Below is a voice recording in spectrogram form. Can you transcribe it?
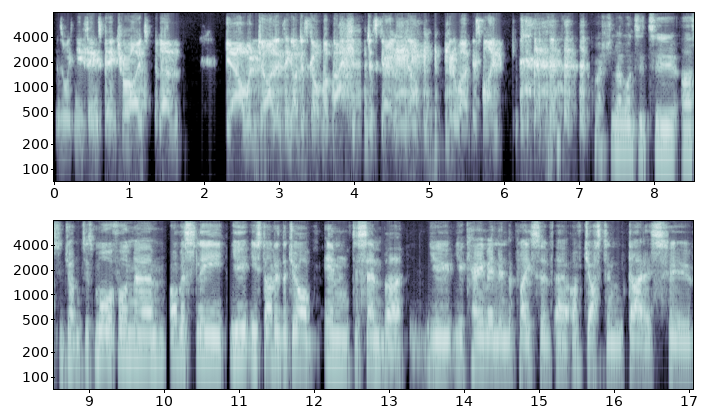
there's always new things being tried but um yeah, I wouldn't. I don't think I'd just go off my back and just go. No, it's gonna work. It's fine. Question I wanted to ask you, Jon, just more of on um, obviously you you started the job in December. you you came in in the place of uh, of Justin Gladys, who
